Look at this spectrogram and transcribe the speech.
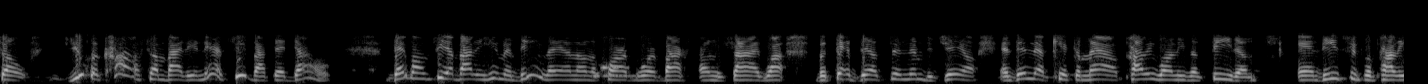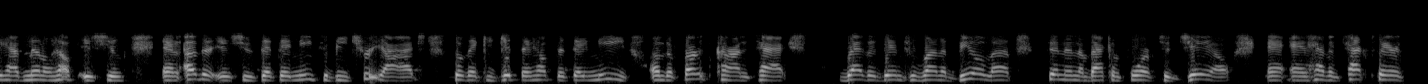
So you could call somebody and they'll see about that dog. They won't see about a human being laying on a cardboard box on the sidewalk, but they, they'll send them to jail and then they'll kick them out. Probably won't even feed them. And these people probably have mental health issues and other issues that they need to be triaged so they can get the help that they need on the first contact rather than to run a bill up, sending them back and forth to jail and, and having taxpayers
